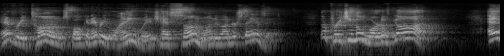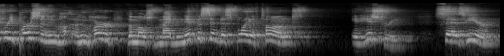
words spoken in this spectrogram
every tongue spoken, every language has someone who understands it. They're preaching the Word of God. Every person who, who heard the most magnificent display of tongues in history says here,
